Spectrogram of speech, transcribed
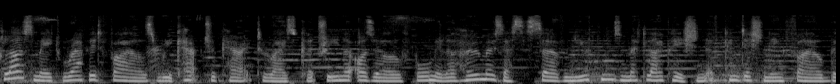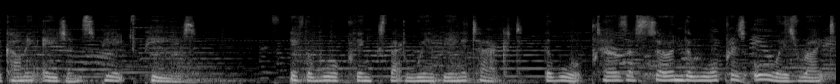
Classmate rapid files recapture characterize Katrina Ozol formula homos s serve Newton's metallization of conditioning file becoming agents PHPs. If the warp thinks that we're being attacked, the warp tells us so and the warp is always right.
